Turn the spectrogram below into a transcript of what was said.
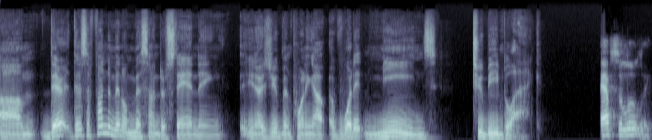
Um, there, there's a fundamental misunderstanding, you know, as you've been pointing out, of what it means to be black. Absolutely.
